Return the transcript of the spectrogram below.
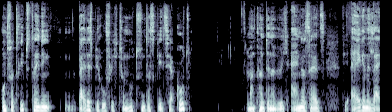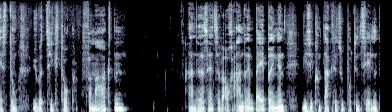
und Vertriebstraining, beides beruflich zu nutzen, das geht sehr gut. Man könnte natürlich einerseits die eigene Leistung über TikTok vermarkten, andererseits aber auch anderen beibringen, wie sie Kontakte zu potenziellen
